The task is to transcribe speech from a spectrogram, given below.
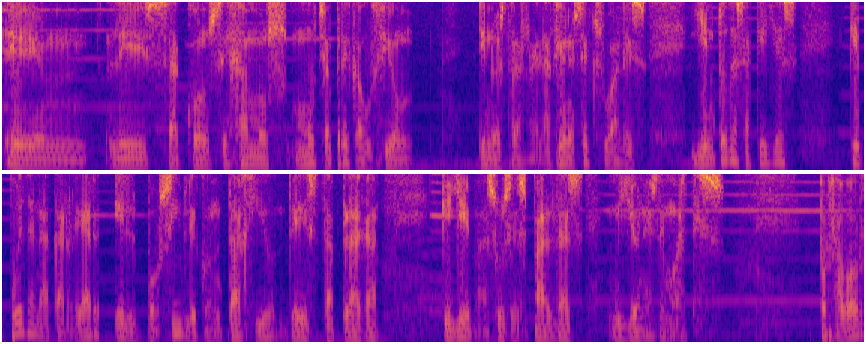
eh, les aconsejamos mucha precaución en nuestras relaciones sexuales y en todas aquellas que puedan acarrear el posible contagio de esta plaga que lleva a sus espaldas millones de muertes. Por favor,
